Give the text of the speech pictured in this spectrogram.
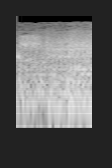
Peace.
